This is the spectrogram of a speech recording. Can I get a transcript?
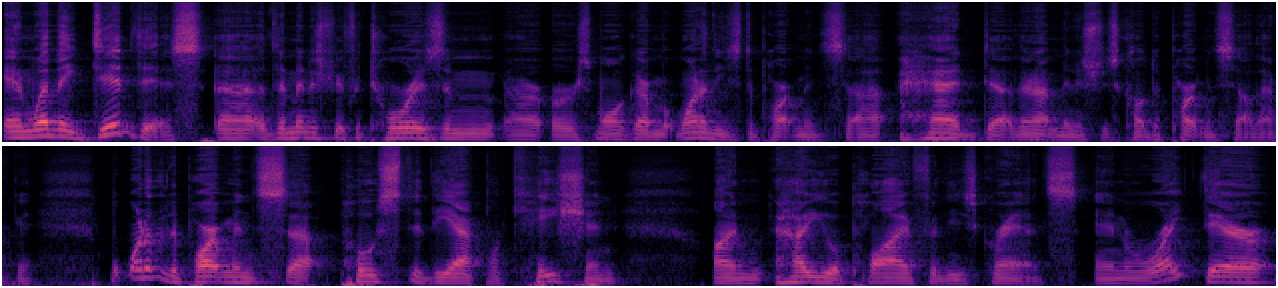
And when they did this, uh, the Ministry for Tourism or, or, small government, one of these departments uh, had, uh, they're not ministries, called Department South Africa, but one of the departments uh, posted the application on how you apply for these grants. And right there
